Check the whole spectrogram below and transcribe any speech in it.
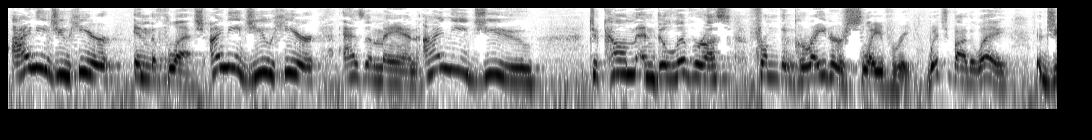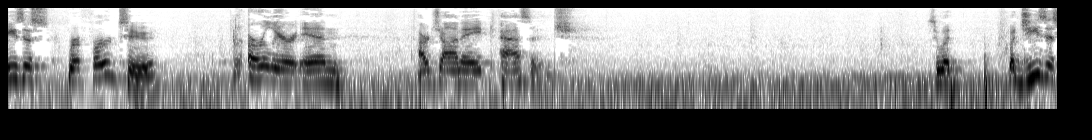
I need you here in the flesh. I need you here as a man. I need you to come and deliver us from the greater slavery, which, by the way, Jesus referred to earlier in our John 8 passage. What, what Jesus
